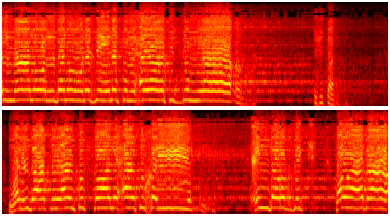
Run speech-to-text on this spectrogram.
المال والبنون زينة الحياة الدنيا. إيش الثالث والباقيات الصالحات خير عند ربك ثوابا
